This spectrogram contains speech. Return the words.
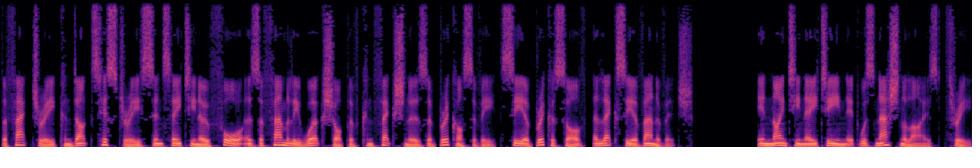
The factory conducts history since 1804 as a family workshop of confectioners Abrikosovy see Abrikosov, Alexey Ivanovich. In 1918 it was nationalized 3.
